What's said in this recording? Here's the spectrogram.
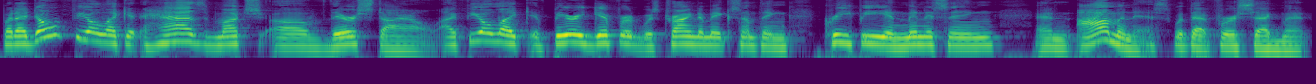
but I don't feel like it has much of their style. I feel like if Barry Gifford was trying to make something creepy and menacing and ominous with that first segment,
